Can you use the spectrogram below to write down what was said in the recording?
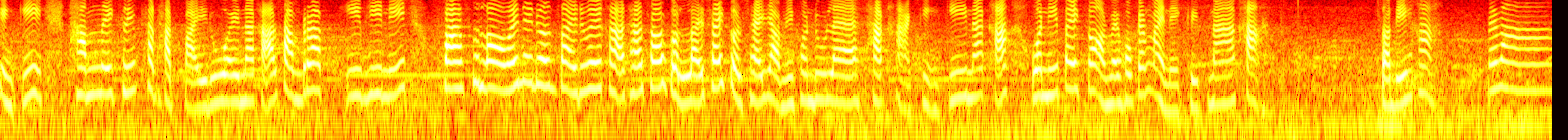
กิ่งกี้ทำในคลิปถัดๆไปด้วยนะคะสำหรับ EP นี้ฝากสโลไว้ในดวงใจด้วยค่ะ ถ้าชอบกดไลค์ใช่กดแชร์อยากมีคนดูแลทักหากิ่งกี้นะคะ วันนี้ไปก่อนไว้พบกันใหม่ในคลิปหน้าค่ะ สวัสดีค่ะ บ๊ายบาย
